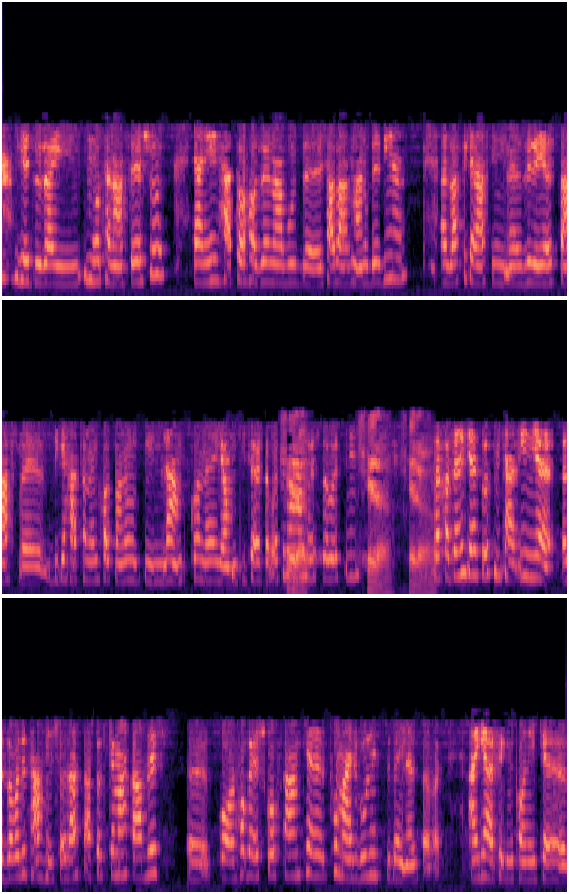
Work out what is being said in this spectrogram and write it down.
یه جورایی متنفر شد. یعنی حتی حاضر نبود شب عقد منو ببینه. از وقتی که رفتیم زیر یه صف دیگه حتی نمی‌خواست منو لمس کنه یا هیچ ارتباطی با من داشته باشیم. چرا؟ چرا؟ به خاطر اینکه احساس می‌کرد این یه ازدواج تحمیل شده است. اساس که من قبلش بارها بهش گفتم که تو مجبور نیستی به این ازدواج. اگر فکر می‌کنی که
